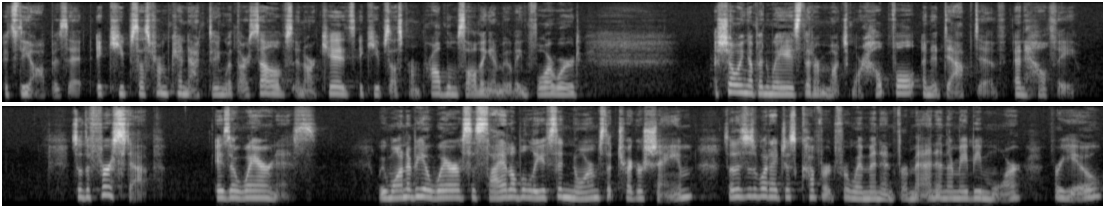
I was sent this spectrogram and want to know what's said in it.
It's the opposite. It keeps us from connecting with ourselves and our kids. It keeps us from problem solving and moving forward, showing up in ways that are much more helpful and adaptive and healthy. So, the first step is awareness. We want to be aware of societal beliefs and norms that trigger shame. So, this is what I just covered for women and for men, and there may be more for you.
